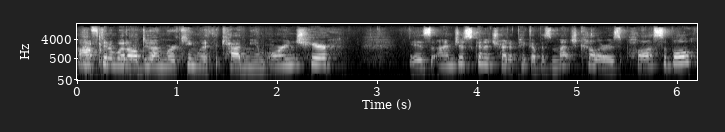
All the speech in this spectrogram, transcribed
often what I'll do, I'm working with the cadmium orange here is I'm just going to try to pick up as much color as possible.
